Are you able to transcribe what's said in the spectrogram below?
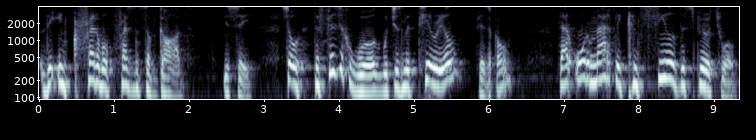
the incredible presence of God, you see. So the physical world, which is material, physical, that automatically conceals the spiritual.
